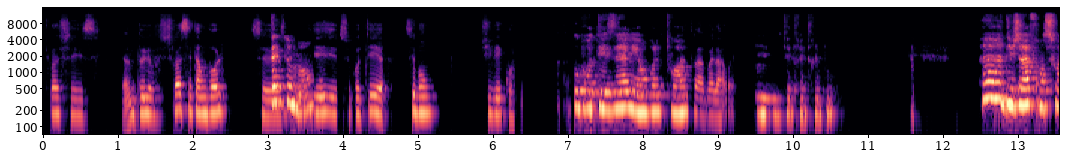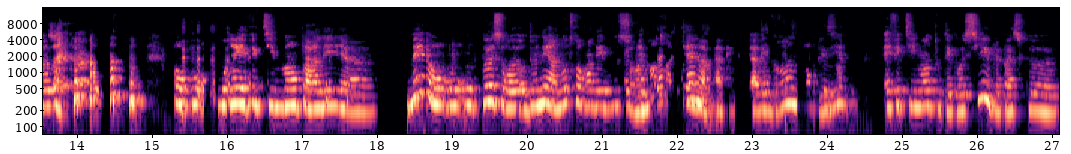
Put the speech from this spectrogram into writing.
tu vois, c'est un peu, le- tu vois, cet envol, ce, Exactement. côté, ce côté, euh, c'est bon, j'y vais, quoi. Ouvre tes ailes et En envole-toi. toi, voilà, ouais. Hum, c'est très très beau. Ah, déjà, Françoise, on, pour- on pourrait effectivement parler, euh, mais on, peut se donner un autre rendez-vous sur un autre thème avec, avec grand, grand plaisir. Effectivement, tout est possible parce que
